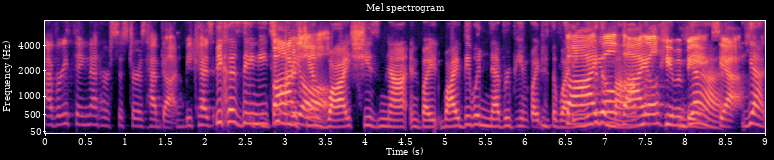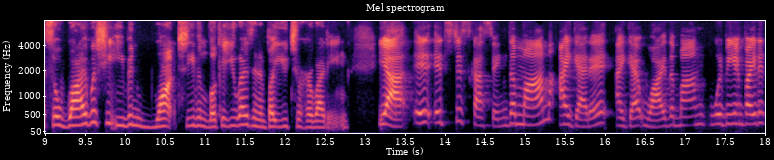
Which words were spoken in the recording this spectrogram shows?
everything that her sisters have done because Because they need to understand why she's not invited, why they would never be invited to the wedding. Neither the vile, mom. vile human beings. Yeah. Yeah. So why would she even want to even look at you guys and invite you to her wedding? Yeah, it, it's disgusting. The mom, I get it. I get why the mom would be invited,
